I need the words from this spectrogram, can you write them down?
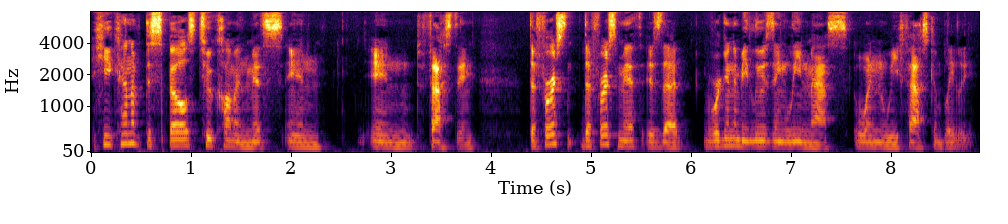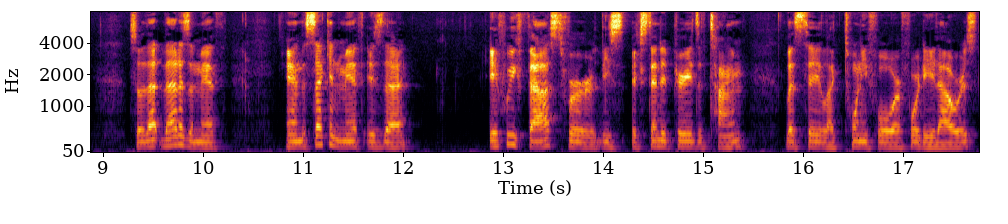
he kind of dispels two common myths in in fasting. The first the first myth is that we're going to be losing lean mass when we fast completely. So that that is a myth. And the second myth is that if we fast for these extended periods of time, let's say like 24 or 48 hours,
